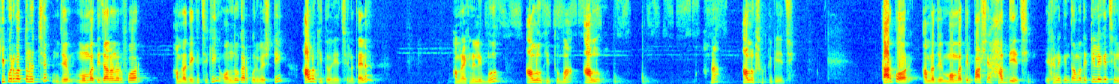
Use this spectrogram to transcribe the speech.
কি পরিবর্তন হচ্ছে? যে মোমবাতি জ্বালানোর পর আমরা দেখেছি কি অন্ধকার পরিবেশটি আলোকিত হয়েছিল, তাই না? আমরা এখানে লিখব আলোকিত বা আলো। আমরা আলোক শক্তি পেয়েছি। তারপর আমরা যে মোমবাতির পাশে হাত দিয়েছি, এখানে কিন্তু আমাদের কি লেগেছিল?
